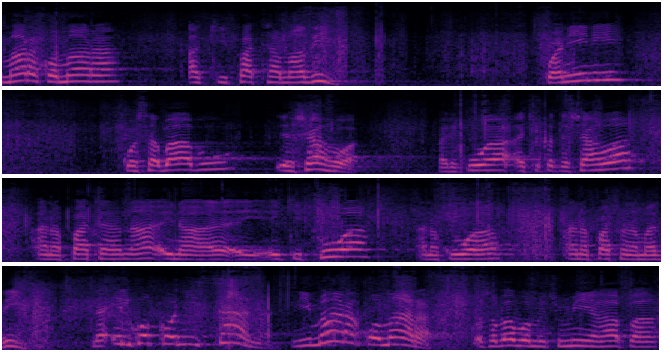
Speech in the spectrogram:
mara kwa mara akipata madhi. Kwa nini? Kwa sababu ya shahwa. Alikuwa akipata shahwa anapata na ina, ikitua anakuwa anapata na madhi. Na ilikuwa koni sana ni mara kwa mara kwa sababu ametumia hapa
